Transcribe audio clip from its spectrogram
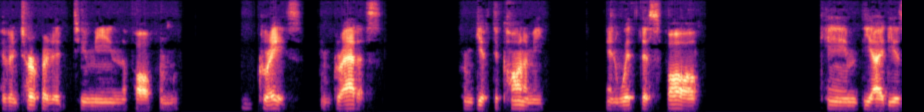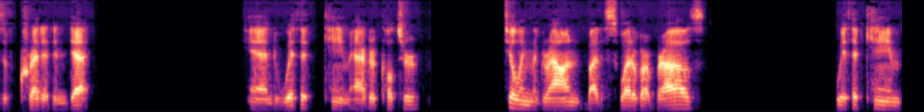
have interpreted to mean the fall from grace, from gratis, from gift economy. And with this fall came the ideas of credit and debt. And with it came agriculture, tilling the ground by the sweat of our brows, with it came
